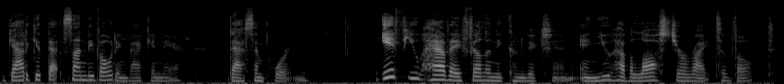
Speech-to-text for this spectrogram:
we got to get that Sunday voting back in there. That's important. If you have a felony conviction and you have lost your right to vote,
